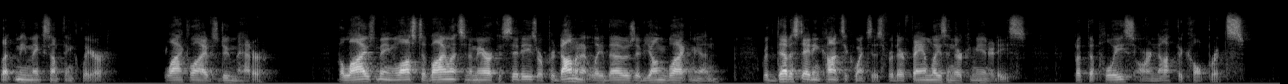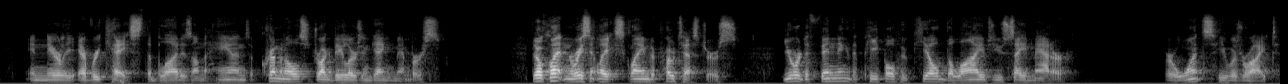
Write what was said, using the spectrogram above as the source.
let me make something clear black lives do matter. The lives being lost to violence in America's cities are predominantly those of young black men, with devastating consequences for their families and their communities. But the police are not the culprits. In nearly every case, the blood is on the hands of criminals, drug dealers, and gang members. Bill Clinton recently exclaimed to protesters You are defending the people who killed the lives you say matter. For once, he was right.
